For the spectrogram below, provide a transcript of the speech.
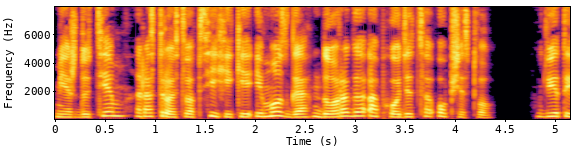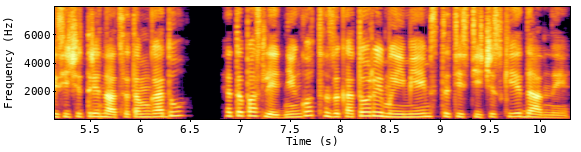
Между тем, расстройства психики и мозга дорого обходятся обществу. В 2013 году, это последний год, за который мы имеем статистические данные,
